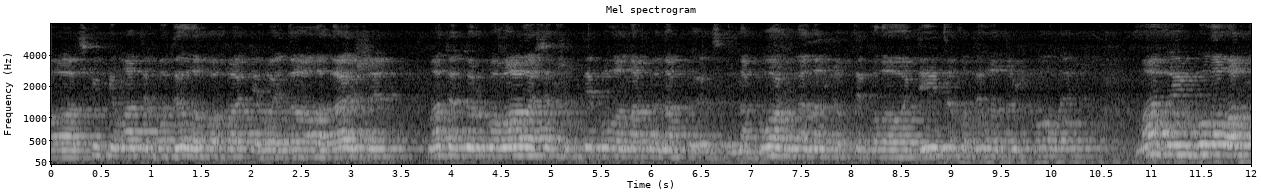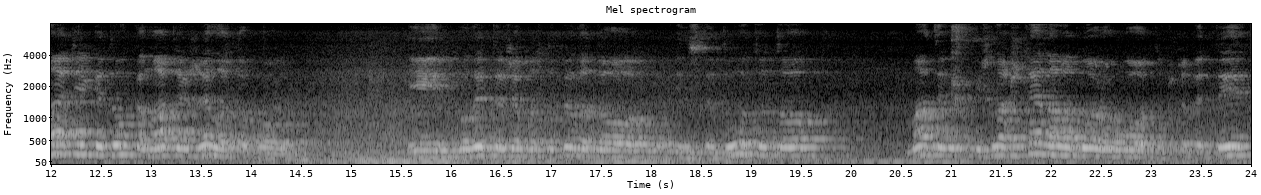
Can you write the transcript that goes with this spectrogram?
а скільки мати ходила по хаті, гойдала далі. Мати турбувалася, щоб ти була на- на- накормлена, щоб ти була одіта, ходила до школи. Мати була одна тільки думка, мати жила тобою. І коли ти вже поступила до інституту, то мати пішла ще на одну роботу, щоб ти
